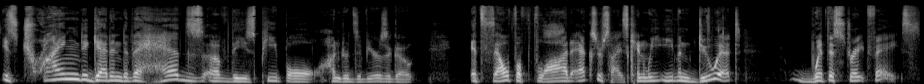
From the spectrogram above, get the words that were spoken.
is trying to get into the heads of these people hundreds of years ago itself a flawed exercise? Can we even do it with a straight face?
